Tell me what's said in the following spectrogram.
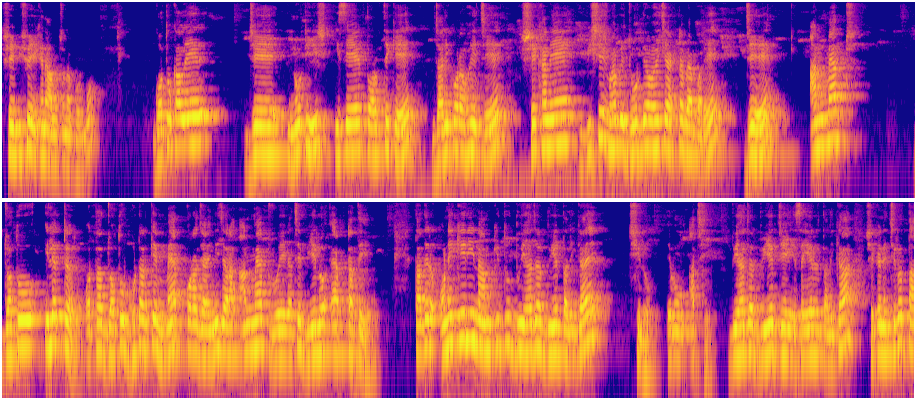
সেই বিষয়ে এখানে আলোচনা করব। গতকালে যে নোটিশ ইসিআইয়ের তরফ থেকে জারি করা হয়েছে, সেখানে বিশেষভাবে জোর দেওয়া হয়েছে একটা ব্যাপারে যে আনম্যাপড যত ইলেক্টর অর্থাৎ যত ভোটারকে ম্যাপ করা যায়নি, যারা আনম্যাপড রয়ে গেছে বিএলও অ্যাপটাতে, তাদের অনেকেরই নাম কিন্তু দুই হাজার দুইয়ের তালিকায় ছিল এবং আছে। দুই হাজার দুইয়ের যে এসআইআর তালিকা সেখানে ছিল, তা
